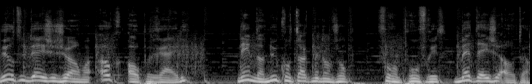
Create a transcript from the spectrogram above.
Wilt u deze zomer ook open rijden? Neem dan nu contact met ons op voor een proefrit met deze auto.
